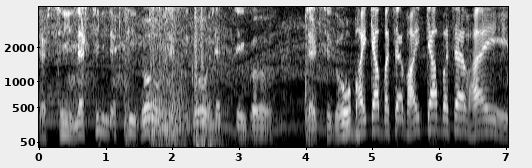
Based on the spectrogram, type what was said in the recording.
See, let's see, let's see, go, let's see, go, let's see, go, let's see, go. ओ भाई क्या बचा है भाई क्या बचा है भाई?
